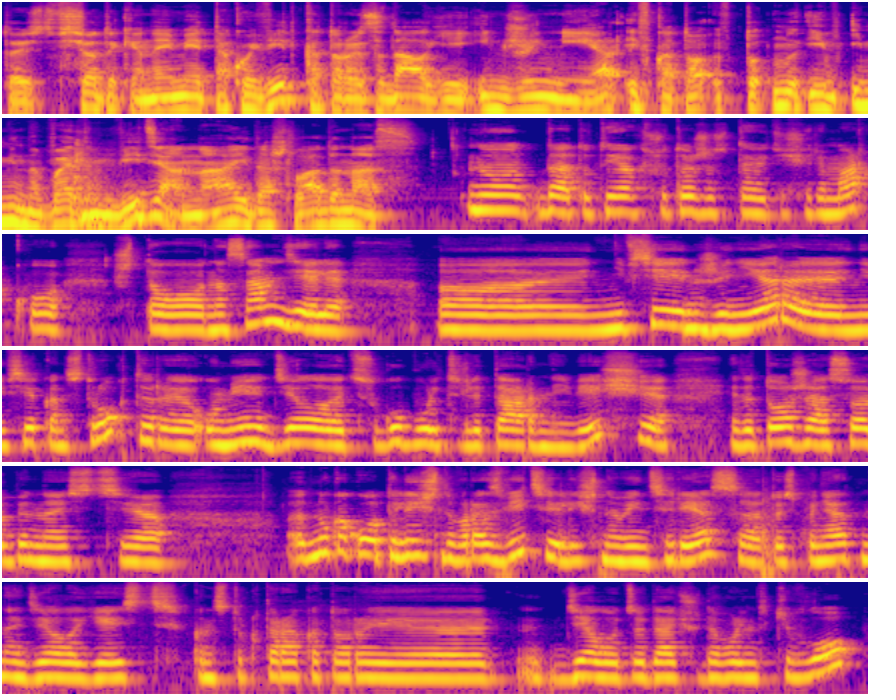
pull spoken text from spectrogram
То есть все-таки она имеет такой вид, который задал ей инженер, и, в кото- в то- ну, и именно в этом виде она и дошла до нас. Ну да, тут я хочу тоже вставить еще ремарку, что на самом деле э, не все инженеры, не все конструкторы умеют делать сугубо утилитарные вещи. Это тоже особенность э, ну, какого-то личного развития, личного интереса. То есть, понятное дело, есть конструктора, которые делают задачу довольно-таки в лоб,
